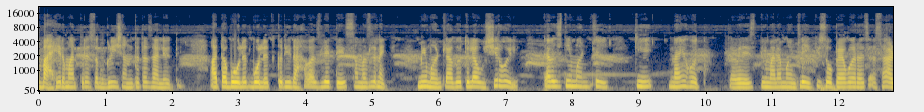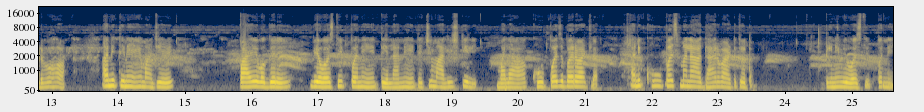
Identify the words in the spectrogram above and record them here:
बाहेर मात्र सगळी शांतता झाली होती. आता बोलत बोलत कधी दहा वाजले ते समजलं नाही. मी म्हटलं अगं तुला उशीर होईल. त्यावेळेस ती म्हटली की नाही होत. त्यावेळेस ती मला म्हटली की सोप्यावरच असं आडवं व्हा. आणि तिने माझे पाय वगैरे व्यवस्थितपणे तेलाने त्याची मालिश केली. मला खूपच बरं वाटलं आणि खूपच मला आधार वाटत होता. तिने व्यवस्थितपणे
